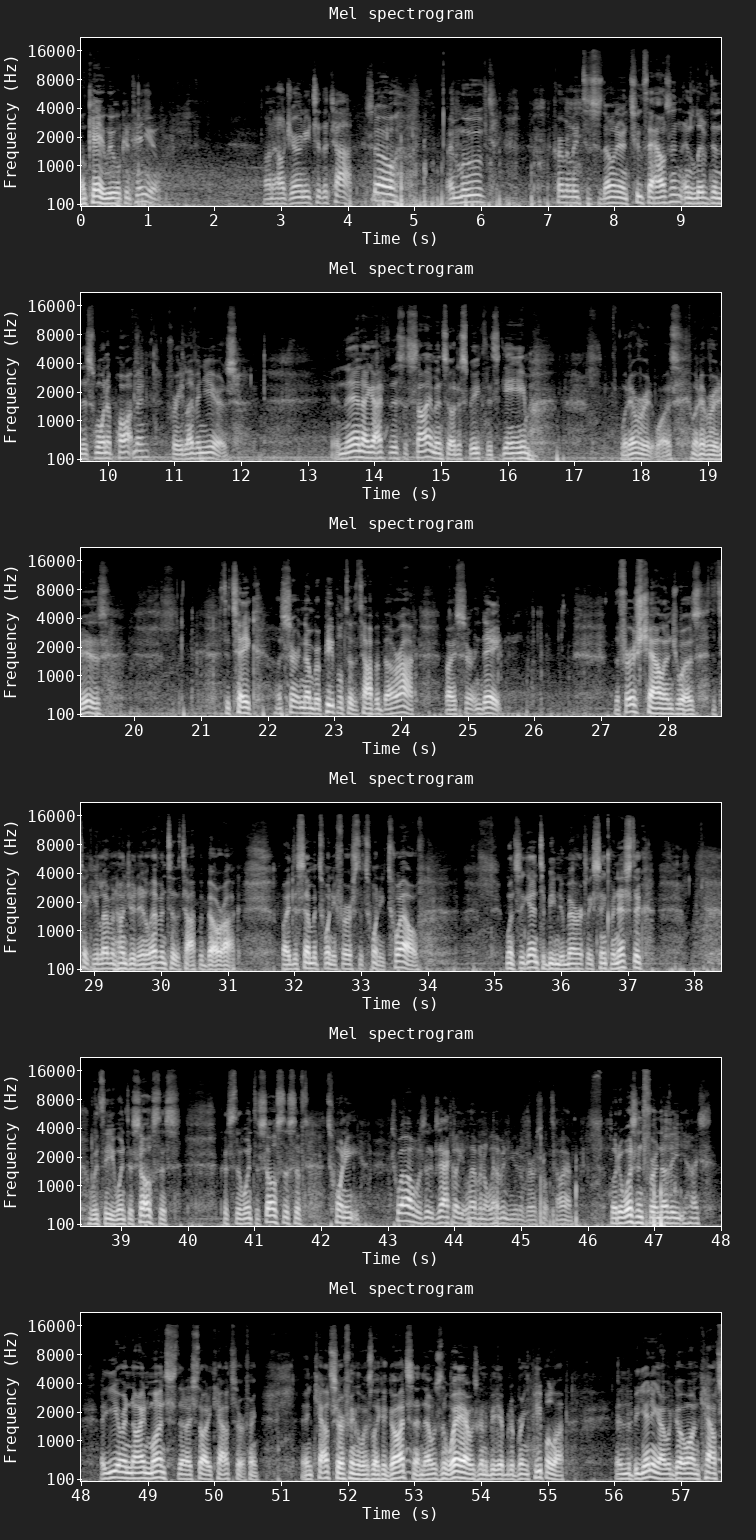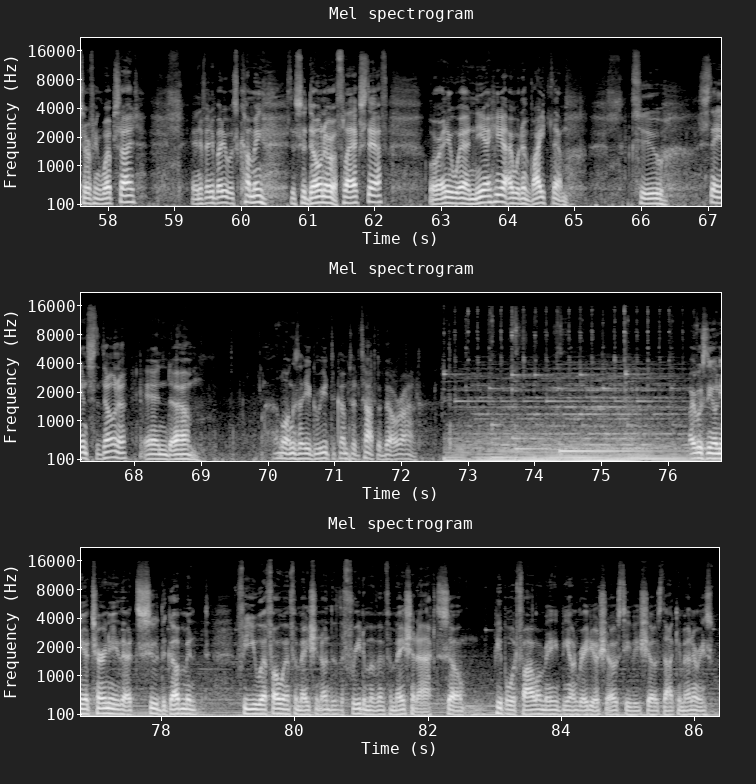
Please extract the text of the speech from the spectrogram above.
Okay, we will continue on our journey to the top. So, I moved permanently to Sedona in 2000 and lived in this one apartment for 11 years. And then I got this assignment, so to speak, this game, whatever it was, whatever it is, to take a certain number of people to the top of Bell Rock by a certain date. The first challenge was to take 1111 to the top of Bell Rock by December 21st of 2012. Once again, to be numerically synchronistic with the winter solstice, because the winter solstice of 2012 was exactly 1111 universal time. But it wasn't for another a year and nine months that I started couch surfing. And couch surfing was like a godsend. That was the way I was going to be able to bring people up. In the beginning, I would go on couch surfing website, and if anybody was coming to Sedona or Flagstaff or anywhere near here, I would invite them to stay in Sedona, and um, as long as they agreed to come to the top of Bell Rock. I was the only attorney that sued the government for UFO information under the Freedom of Information Act. So people would follow me, be on radio shows, TV shows, documentaries.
